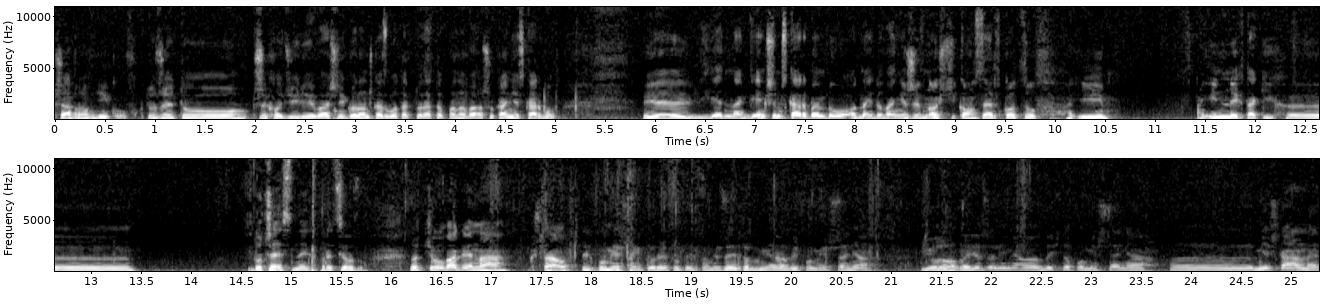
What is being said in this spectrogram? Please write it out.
szabrowników, którzy tu przychodzili, właśnie gorączka złota, która to panowała, szukanie skarbów. Je- Jednak większym skarbem było odnajdowanie żywności, konserw, koców i innych takich e, doczesnych precjozów. Zwróćcie uwagę na kształt tych pomieszczeń, które tutaj są. Jeżeli to by miały być pomieszczenia biurowe, jeżeli miały być to pomieszczenia e, mieszkalne,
